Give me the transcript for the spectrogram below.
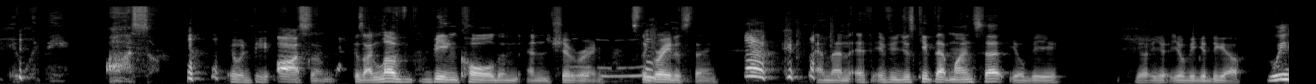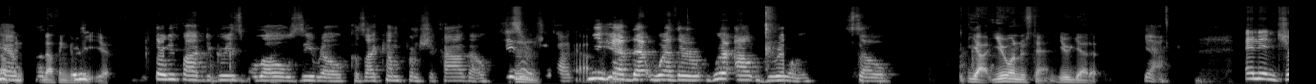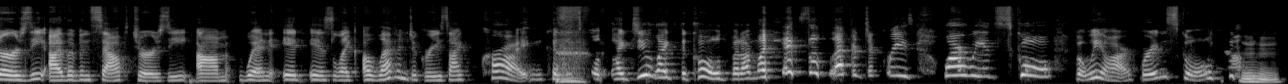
it would be awesome. It would be awesome because I love being cold and, and shivering. It's the greatest thing. Oh, And then if, if you just keep that mindset, you'll be you'll, you'll you'll be good to go. We Nothing, have nothing can beat you. 35 degrees below zero because I come from Chicago. She's from Mm. Chicago. We have that weather. We're out grilling. So, Yeah, you understand. You get it. yeah. And in Jersey, I live in South Jersey. Um, when it is like 11 degrees, I cry because it's cold. I do like the cold, but I'm like, it's 11 degrees. Why are we in school? But we are. We're in school. Mhm.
